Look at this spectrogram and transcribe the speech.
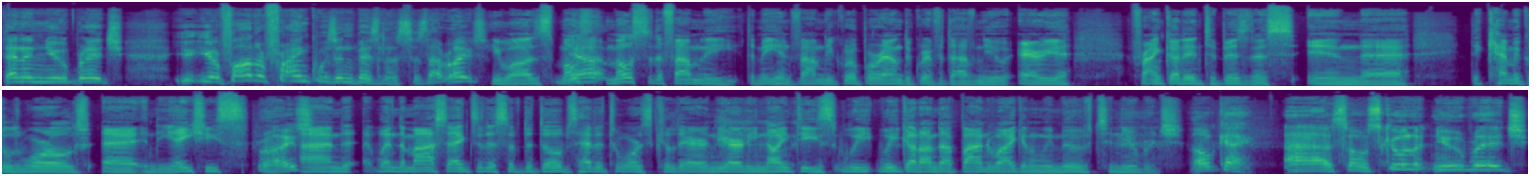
then in Newbridge. Y- your father, Frank, was in business, is that right? He was most Yeah. most of the family, the Meehan family, grew up around the Griffith Avenue area. Frank got into business in uh, the chemical world uh, in the eighties, Right. And when the mass exodus of the Dubs headed towards Kildare in the early nineties, we we got on that bandwagon and we moved to Newbridge. Okay. Uh, so school at Newbridge,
